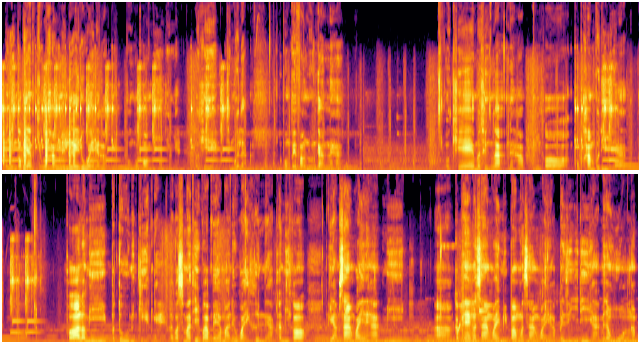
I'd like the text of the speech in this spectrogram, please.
แล้วเงินก็พยายามเก็บว่าครั้งเรื่อยๆด้วยนะครับ ผมก็พอมีอย่างเงี้ย โอเค จะมืดแล้วผมไปฝั่งนู้นกันนะฮะโอเคมาถึงละนะครับ นี่ก็พบค่ำพอดีนะฮะเพราะว่าเรามีประตูมีเกตไงแล้วก็สมาธิว่าแปมาได้ไวขึ้นนะครับ ถ้ามีก็พยายามสร้างไว้นะฮะมีกระแพงก็สร้างไว้มีป้อมก็สร้างไว้ครับเป็นสิ่งที่ดีฮะไม่ต้องห่วงครับ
